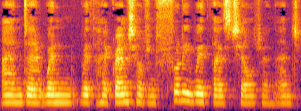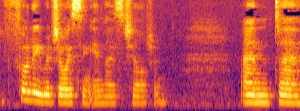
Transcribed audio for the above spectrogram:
And uh, when with her grandchildren, fully with those children and fully rejoicing in those children. And uh,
